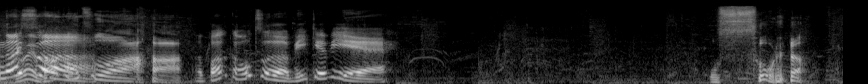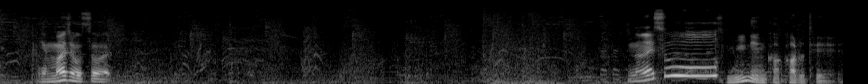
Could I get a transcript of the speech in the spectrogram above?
ナイスおいバカオツ BKB おっそ俺らいやマジ遅いナイスー2年かかるて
